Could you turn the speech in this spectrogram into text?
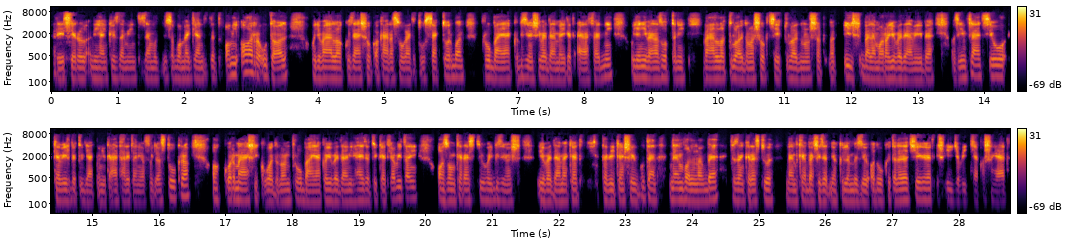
részéről néhány közleményt az elmúlt időszakban megjelentett, ami arra utal, hogy a vállalkozások akár a szolgáltató szektorban próbálják a bizonyos jövedelmeiket elfedni. Ugye nyilván az ottani vállalat tulajdonosok, cég tulajdonosoknak is belemar a jövedelmébe az infláció, kevésbé tudják mondjuk átállítani a fogyasztókra, akkor másik oldalon próbálják a jövedelmi helyzetüket javítani, azon keresztül, hogy bizonyos jövedelmeket tevékenység után nem vallanak be, és ezen keresztül nem kell befizetni a különböző adókötelezettségeket, és így javítják a saját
